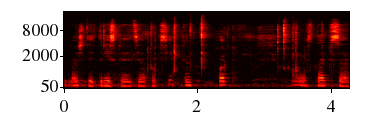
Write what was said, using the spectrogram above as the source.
бачите, тріскається епоксидка. Хоп. І ось так все.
